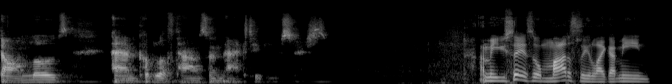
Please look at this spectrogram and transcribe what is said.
downloads and a couple of thousand active users. I mean, you say it so modestly. Like, I mean,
